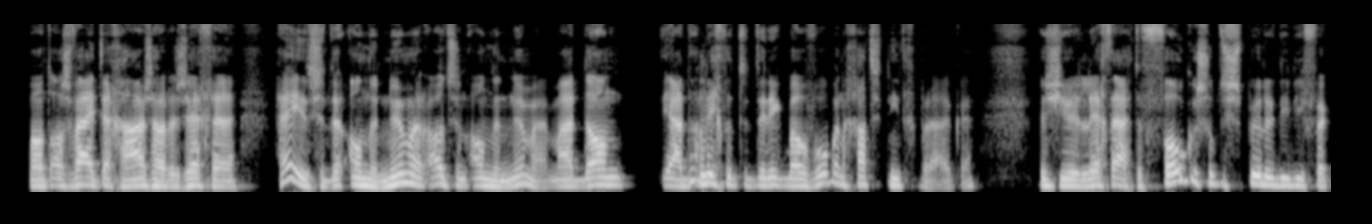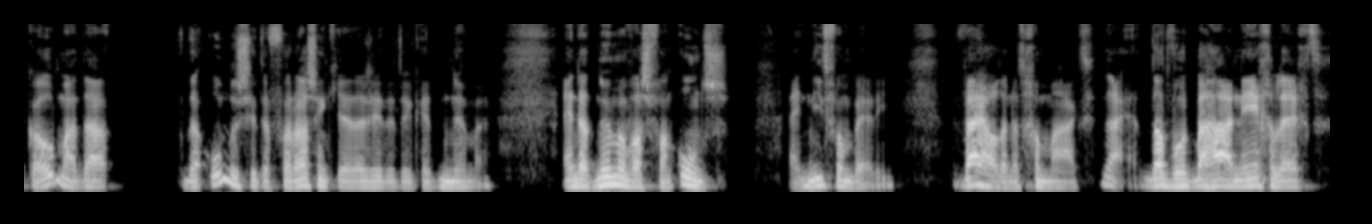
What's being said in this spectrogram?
Want als wij tegen haar zouden zeggen, hey, is het een ander nummer? Oh, het is een ander nummer. Maar dan, ja, dan ligt het er direct bovenop en dan gaat ze het niet gebruiken. Dus je legt eigenlijk de focus op de spullen die die verkoopt, maar daar, daaronder zit een verrassingje, daar zit natuurlijk het nummer. En dat nummer was van ons. en niet van Berry. Wij hadden het gemaakt. Nou ja, dat wordt bij haar neergelegd.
